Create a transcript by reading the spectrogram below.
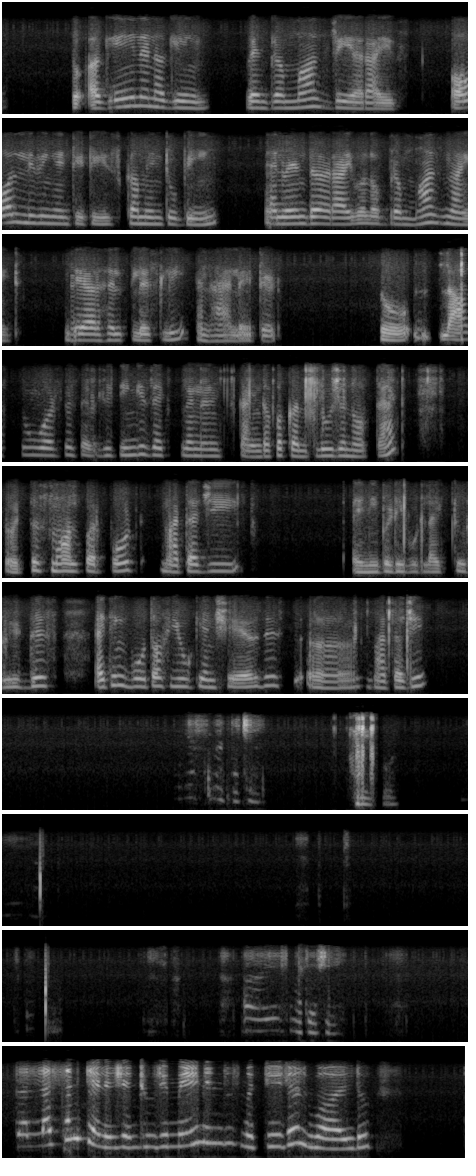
So again and again, when Brahma's day arrives, all living entities come into being, and when the arrival of Brahma's night, they are helplessly annihilated. So last two verses, everything is explained, and it's kind of a conclusion of that. So it's a small purport. Mataji, anybody would like to read this? I think both of you can share this, uh, Mataji. Yes, Mataji. Very good. Yes, Mataji. The less intelligent who remain in this material world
